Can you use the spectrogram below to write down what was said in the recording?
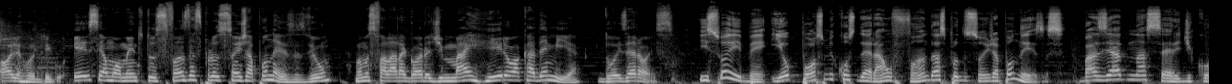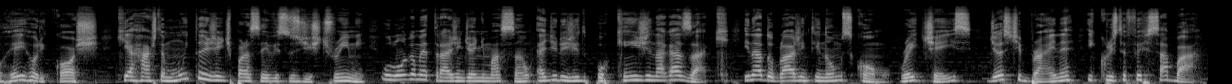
Olha, Rodrigo, esse é o momento dos fãs das produções japonesas, viu? Vamos falar agora de My Hero Academia, dois heróis. Isso aí, Ben, e eu posso me considerar um fã das produções japonesas. Baseado na série de Kohei Horikoshi, que arrasta muita gente para serviços de streaming, o longa-metragem de animação é dirigido por Kenji Nagasaki, e na dublagem tem nomes como Ray Chase, Justin Briner e Christopher Sabah.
